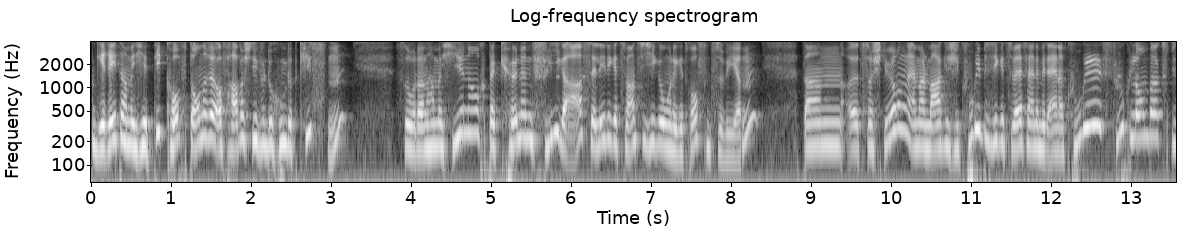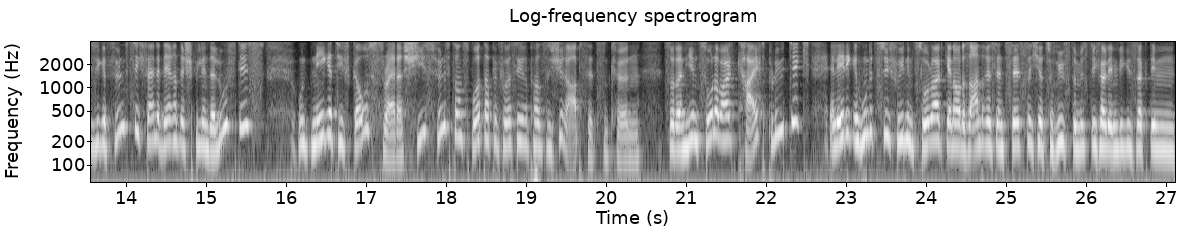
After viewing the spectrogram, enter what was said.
Geräte haben wir hier Dickkopf, Donnere auf Haberstiefeln durch 100 Kisten. So, dann haben wir hier noch bei Können Fliegerass, erledige 20 Jäger ohne getroffen zu werden. Dann äh, Zerstörung, einmal magische Kugel, besiege zwei Feinde mit einer Kugel. Flug Lombax, besiege 50 Feinde, während das Spiel in der Luft ist. Und negativ Ghost Rider, schieß 5 Transporter bevor sie ihre Passagiere absetzen können. So, dann hier im Zolerwald kaltblütig, erledige 100 Zyphoiden im Zolerwald, genau, das andere ist entsetzlicher Tourist, da müsste ich halt eben, wie gesagt, im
